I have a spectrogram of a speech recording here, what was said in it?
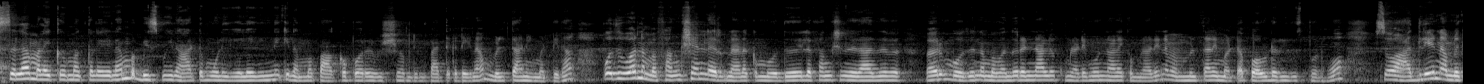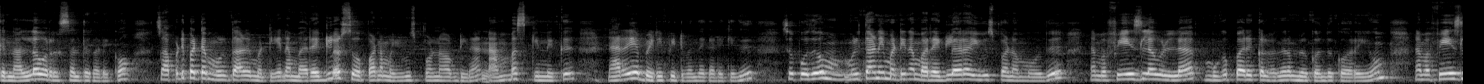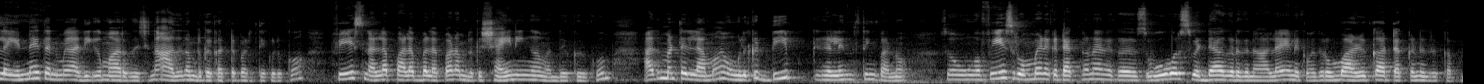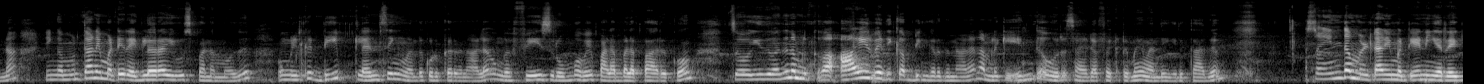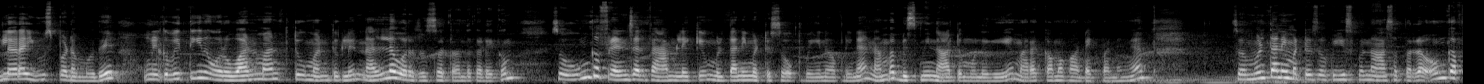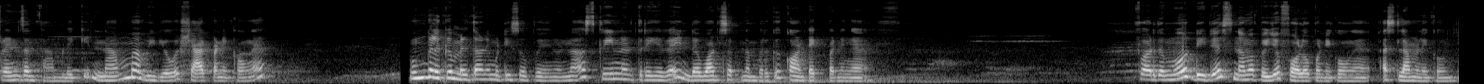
அஸ்லாம் அலைக்கும் மக்களே நம்ம பிஸ்மி நாட்டு மூலிகையில் இன்றைக்கி நம்ம பார்க்க போகிற விஷயம் அப்படின்னு பார்த்துக்கிட்டிங்கன்னா முல்தானி மட்டி தான் பொதுவாக நம்ம ஃபங்க்ஷனில் இருக்க நடக்கும்போது இல்லை ஃபங்க்ஷன் ஏதாவது வரும்போது நம்ம வந்து ரெண்டு நாளுக்கு முன்னாடி மூணு நாளைக்கு முன்னாடி நம்ம முல்தானி மட்டை பவுடர் யூஸ் பண்ணுவோம். ஸோ அதுலேயே நம்மளுக்கு நல்ல ஒரு ரிசல்ட் கிடைக்கும். ஸோ அப்படிப்பட்ட முல்தானி மட்டியை நம்ம ரெகுலர் சோப்பாக நம்ம யூஸ் பண்ணோம் அப்படின்னா நம்ம ஸ்கின்னுக்கு நிறைய பெனிஃபிட் வந்து கிடைக்குது. ஸோ பொதுவாக முல்தானி மட்டி நம்ம ரெகுலராக யூஸ் பண்ணும்போது நம்ம ஃபேஸில் உள்ள முகப்பருக்கள் வந்து நம்மளுக்கு வந்து குறையும். நம்ம ஃபேஸில் எண்ணெய் தன்மை அதிகமாக இருந்துச்சுன்னா அது நம்மளுக்கு கட்டுப்படுத்தி கொடுக்கும். ஃபேஸ் நல்லா பளபளப்பாக நம்மளுக்கு ஷைனிங்காக வந்து கொடுக்கும். அது மட்டும் இல்லாமல் உங்களுக்கு டீப் கிளென்சிங் பண்ணும். ஸோ உங்கள் ஃபேஸ் ரொம்ப எனக்கு டக்குன்னு எனக்கு ஓவர் ஸ்வெட் ஆகுறதுனால எனக்கு வந்து ரொம்ப அழுக்காக டக்குன்னு இருக்குது அப்படின்னா நீங்கள் முல்தானி மட்டும் ரெகுலராக யூஸ் பண்ணும்போது உங்களுக்கு டீப் கிளென்சிங் வந்து கொடுக்கறதுனால உங்கள் ஃபேஸ் ரொம்பவே பளபளப்பாக இருக்கும். ஸோ இது வந்து நம்மளுக்கு ஆயுர்வேதிக் அப்படிங்கிறதுனால நம்மளுக்கு எந்த ஒரு சைடு எஃபெக்ட்டுமே வந்து இருக்காது. ஸோ இந்த முல்டானி மட்டியை நீங்கள் ரெகுலராக யூஸ் பண்ணும்போது உங்களுக்கு வித்தின் ஒரு ஒன் மந்த் டூ மந்த்துக்குள்ளே நல்ல ஒரு ரிசல்ட் வந்து கிடைக்கும். ஸோ உங்கள் ஃப்ரெண்ட்ஸ் அண்ட் ஃபேமிலிக்கு முல்தானி மட்டு சோப் வேணும் அப்படின்னா நம்ம பிஸ்மி நாட்டு மூலிகையை மறக்காமல் காண்டாக்ட் பண்ணுங்கள் ஸோ முல்தானி மட்டு சோப் யூஸ் பண்ண ஆசைப்பட்ற உங்கள் ஃப்ரெண்ட்ஸ் அண்ட் ஃபேமிலிக்கு நம்ம வீடியோவை ஷேர் பண்ணிக்கோங்க. உங்களுக்கு முல்தானி மட்டி சோப் வேணும்னா ஸ்க்ரீனில் தெரிகிற இந்த வாட்ஸ்அப் நம்பருக்கு காண்டாக்ட் பண்ணுங்கள் ஃபார் த மோர் டீட்டெயில்ஸ் நம்ம பேஜை ஃபாலோ பண்ணிக்கோங்க. அஸ்லாம் வலைக்கம்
